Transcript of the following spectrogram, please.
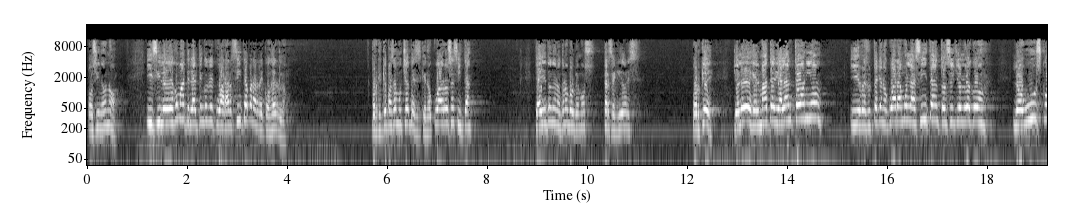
O si no, no. Y si le dejo material, tengo que cuadrar cita para recogerlo. Porque ¿qué pasa muchas veces? Que no cuadro esa cita y ahí es donde nosotros nos volvemos perseguidores. ¿Por qué? Yo le dejé el material a Antonio y resulta que no cuadramos la cita, entonces yo luego lo busco,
